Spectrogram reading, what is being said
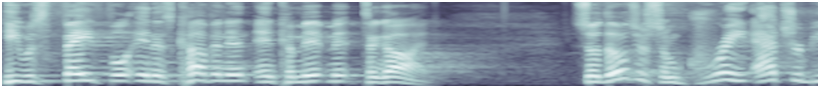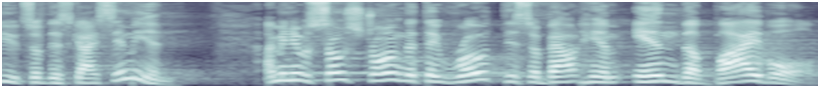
He was faithful in his covenant and commitment to God. So, those are some great attributes of this guy, Simeon. I mean, it was so strong that they wrote this about him in the Bible.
